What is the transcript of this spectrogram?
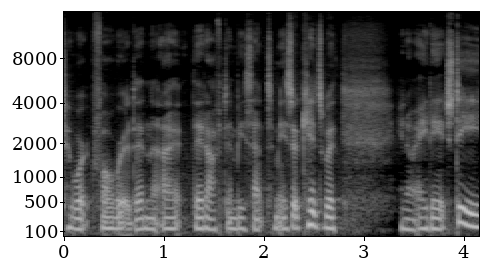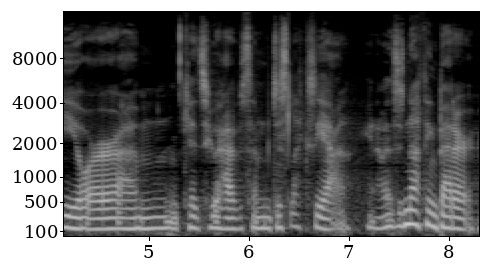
to work forward. And I, they'd often be sent to me. So kids with, you know, ADHD or um, kids who have some dyslexia. You know, there's nothing better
